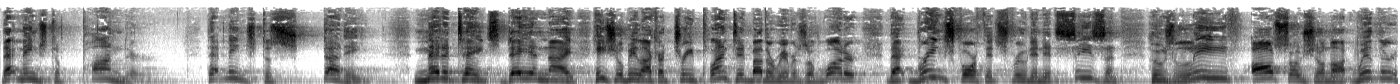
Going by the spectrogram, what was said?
That means to ponder. That means to study. Meditates day and night. He shall be like a tree planted by the rivers of water that brings forth its fruit in its season, whose leaf also shall not wither,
